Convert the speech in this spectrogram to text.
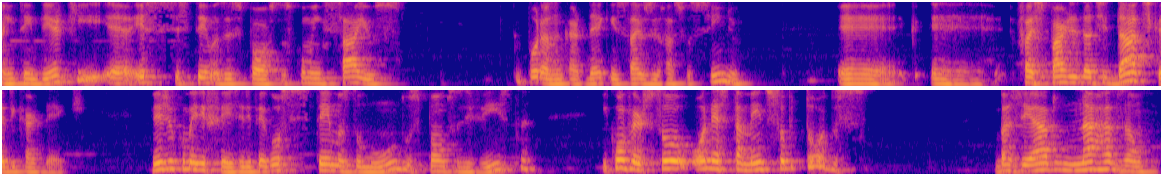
a, entender que é, esses sistemas expostos como ensaios por Allan Kardec, ensaios de raciocínio, é, é, faz parte da didática de Kardec. Veja como ele fez: ele pegou os sistemas do mundo, os pontos de vista, e conversou honestamente sobre todos, baseado na razão.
